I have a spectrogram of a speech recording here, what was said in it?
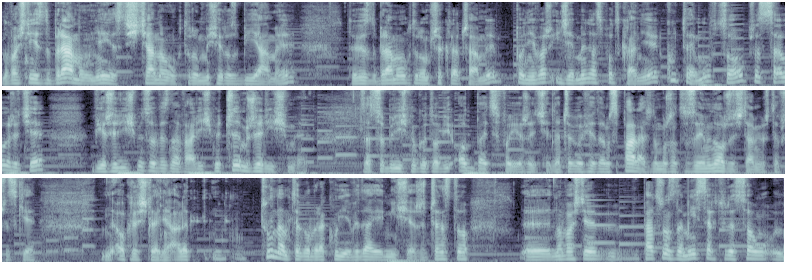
no właśnie jest bramą, nie jest ścianą, którą my się rozbijamy, to jest bramą, którą przekraczamy, ponieważ idziemy na spotkanie ku temu, w co przez całe życie wierzyliśmy, co wyznawaliśmy, czym żyliśmy za co byliśmy gotowi oddać swoje życie, dlaczego się tam spalać, no można to sobie mnożyć tam już te wszystkie określenia, ale tu nam tego brakuje, wydaje mi się, że często e, no właśnie patrząc na miejsca, które są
